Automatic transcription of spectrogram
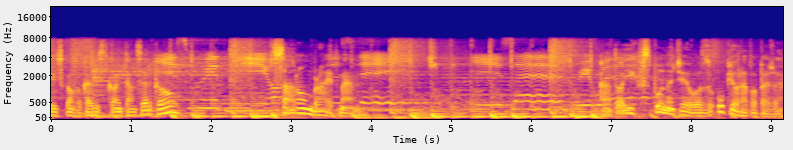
brytyjską wokalistką i tancerką Sarą Brightman. A to ich wspólne dzieło z upiora w operze.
